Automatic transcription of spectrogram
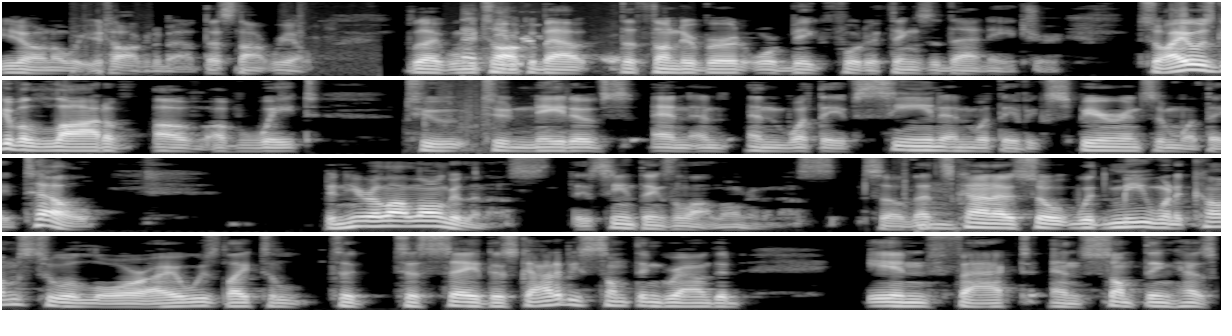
you don't know what you're talking about. That's not real." Like when That's we talk about the Thunderbird or Bigfoot or things of that nature. So I always give a lot of, of, of weight to to natives and, and, and what they've seen and what they've experienced and what they tell been here a lot longer than us. They've seen things a lot longer than us. So that's mm. kind of so with me when it comes to a lore, I always like to to to say there's got to be something grounded in fact and something has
